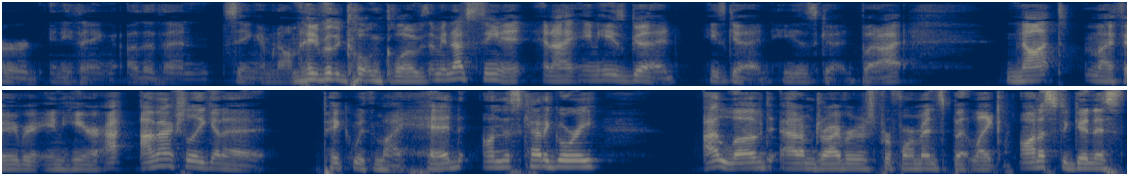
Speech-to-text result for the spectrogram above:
heard anything other than seeing him nominated for the Golden Globes. I mean, I've seen it and I and he's good. He's good. He is good. But I not my favorite in here. I, I'm actually to pick with my head on this category. I loved Adam Driver's performance, but like honest to goodness,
